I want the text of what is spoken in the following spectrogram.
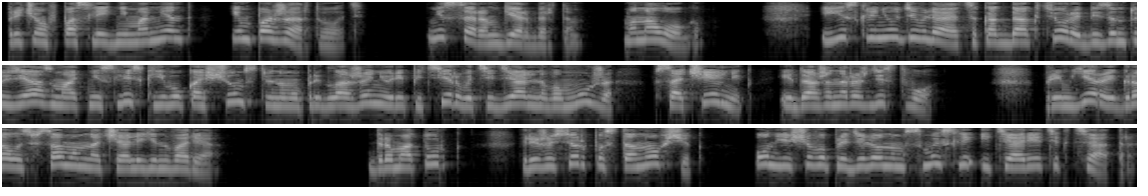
причем в последний момент, им пожертвовать. Не сэром Гербертом, монологом. И искренне удивляется, когда актеры без энтузиазма отнеслись к его кощунственному предложению репетировать идеального мужа в сочельник и даже на Рождество. Премьера игралась в самом начале января. Драматург, режиссер-постановщик, он еще в определенном смысле и теоретик театра.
